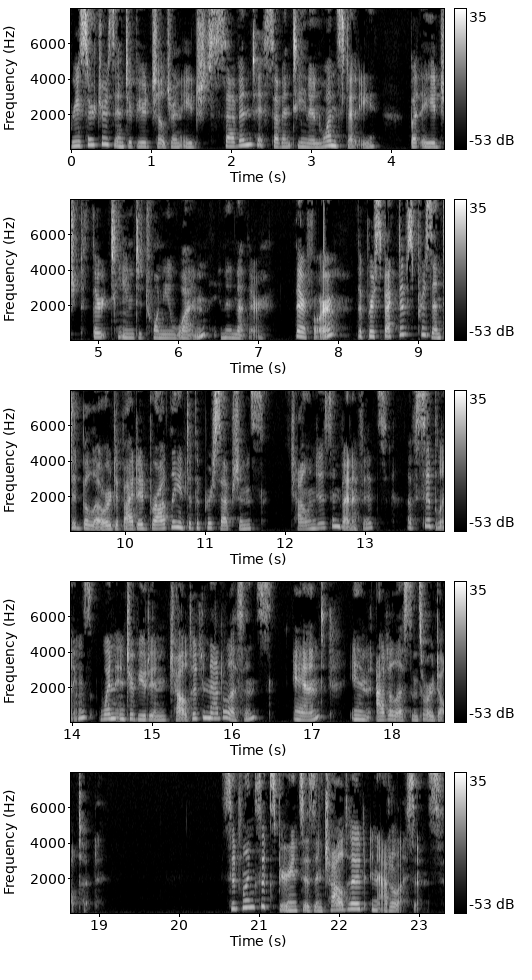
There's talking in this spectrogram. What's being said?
researchers interviewed children aged 7 to 17 in one study, but aged 13 to 21 in another. Therefore, the perspectives presented below are divided broadly into the perceptions, challenges, and benefits of siblings when interviewed in childhood and adolescence and in adolescence or adulthood. Siblings' experiences in childhood and adolescence.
